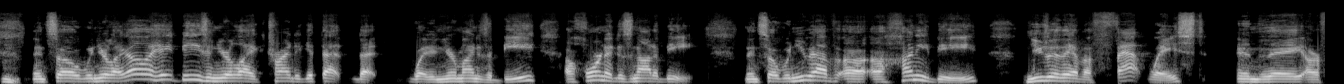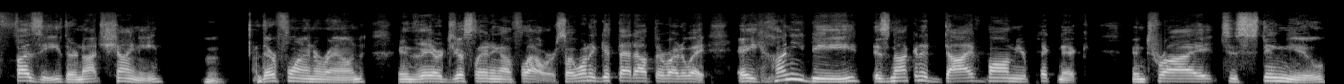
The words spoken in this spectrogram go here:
Hmm. And so when you're like, "Oh, I hate bees," and you're like trying to get that that what in your mind is a bee, a hornet is not a bee. And so when you have a, a honeybee, usually they have a fat waist and they are fuzzy. They're not shiny. Hmm. They're flying around and they are just landing on flowers. So I want to get that out there right away. A honeybee is not going to dive bomb your picnic and try to sting you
